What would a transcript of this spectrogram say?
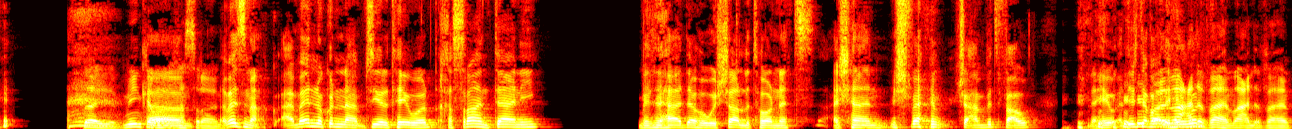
طيب مين كمان خسران؟ طيب اسمع. بما إنه كنا بسيرة هيورد خسران تاني بالهذا هو الشارلت هورنتس عشان مش فاهم شو عم بدفعوا. قديش دفعوا لهيورد؟ ما عاد فاهم ما عاد فاهم.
